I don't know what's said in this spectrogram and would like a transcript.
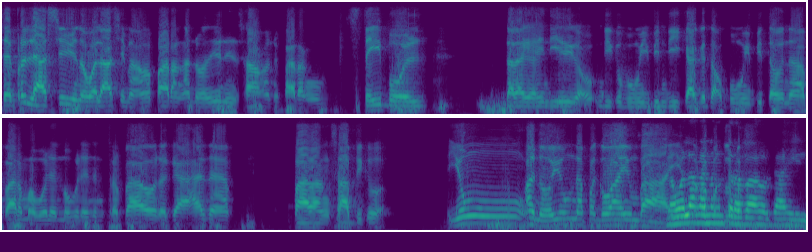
Siyempre last year yung nawala si mama, parang ano yun sa akin, parang stable. Talaga hindi hindi ko bumibili, hindi kagad ako bumibitaw na parang mawalan mawalan ng trabaho, naghahanap. Parang sabi ko, yung ano, yung napagawa yung bahay. Nawala ka ng trabaho dahil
